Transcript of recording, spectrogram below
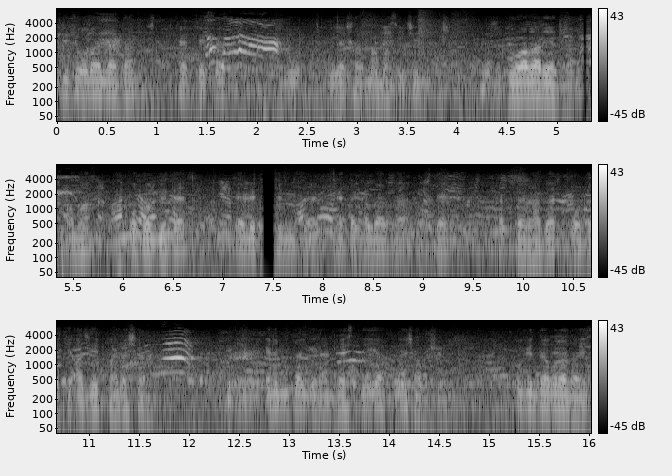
üzücü olaylardan işte tek- tekrar bu yaşanmaması için dualar yapıyoruz ama o bölgede devletimizle, STK'larla işte hep beraber oradaki acıyı paylaşarak e, elimizden gelen desteği yapmaya çalışıyoruz. Bugün de buradayız.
